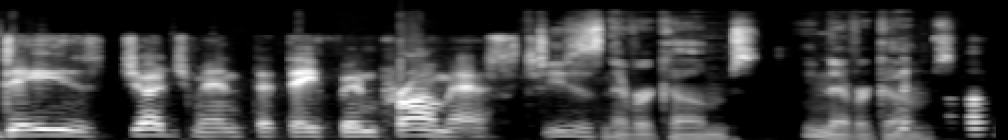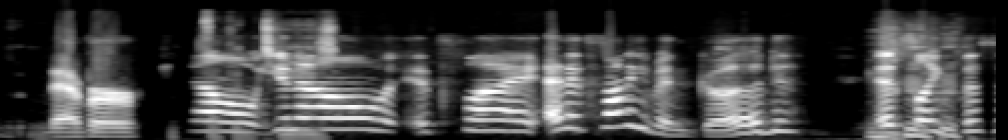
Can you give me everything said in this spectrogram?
days judgment that they've been promised. Jesus never comes. He never comes. Never. No, you know, it's like, and it's not even good. It's like the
